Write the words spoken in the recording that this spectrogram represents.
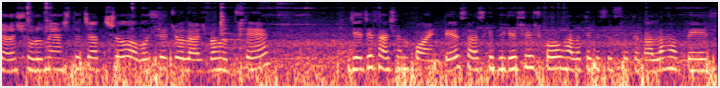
যারা শোরুমে আসতে চাচ্ছ অবশ্যই চলে আসবা হচ্ছে যে যে ফ্যাশন পয়েন্টে সো আজকে ভিডিও শেষ করব ভালো থেকে সুস্থ থেকে আল্লাহ হাফেজ।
